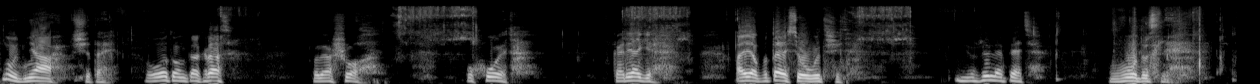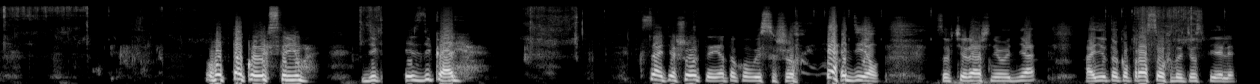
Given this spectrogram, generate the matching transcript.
Ну, дня, считай. Вот он как раз подошел. Уходит в коряге. А я пытаюсь его вытащить. Неужели опять водоросли? Вот такой экстрим. Дик... Есть дикарь. Кстати, шорты я только высушил и одел со вчерашнего дня. Они только просохнуть успели.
